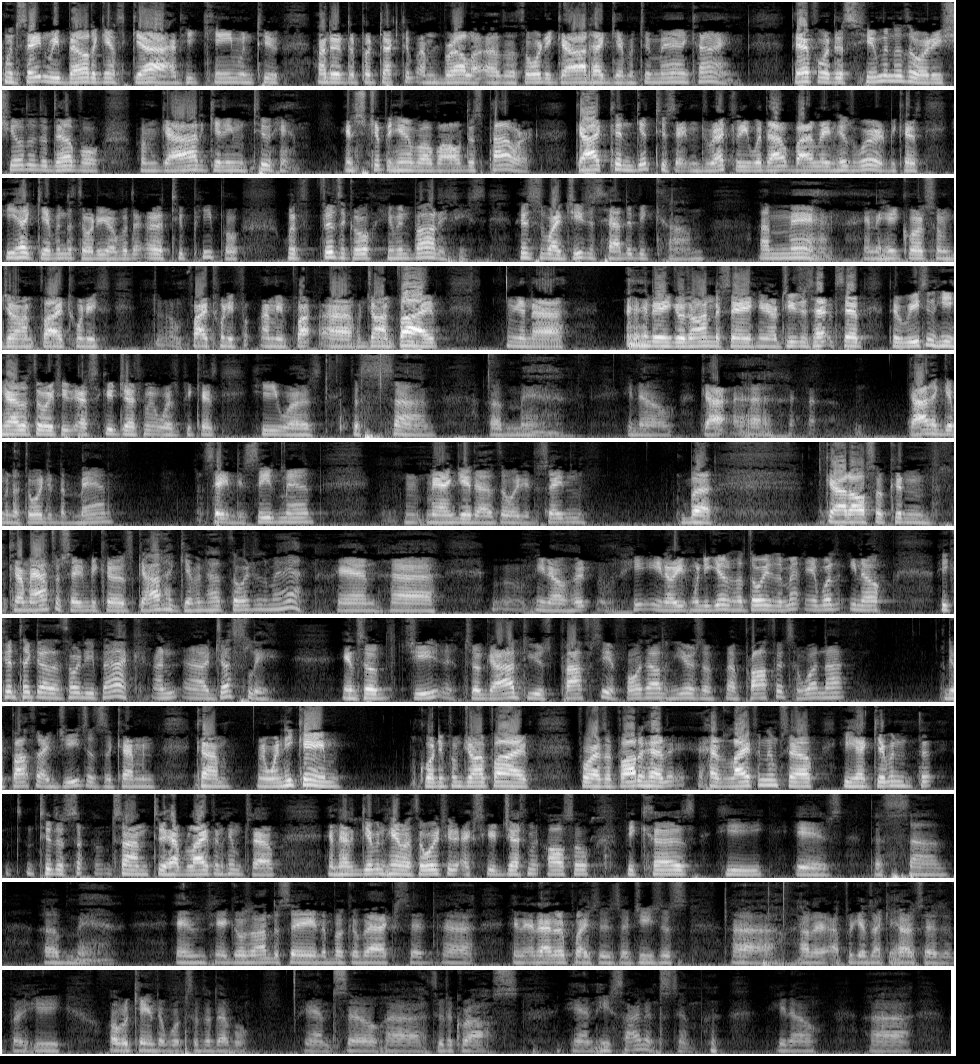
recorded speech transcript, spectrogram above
When Satan rebelled against God, he came into under the protective umbrella of the authority God had given to mankind. Therefore, this human authority shielded the devil from God getting to him and stripping him of all this power. God couldn't get to Satan directly without violating his word because he had given authority over the earth to people with physical human bodies. This is why Jesus had to become a man. And he quotes from John 5, 20, 5 20, I mean, uh, John 5, and, uh, and then he goes on to say, you know, Jesus said the reason he had authority to execute judgment was because he was the Son of Man. You know, God, uh, God had given authority to man. Satan deceived man. Man gave authority to Satan. But God also couldn't come after Satan because God had given that authority to man. And, uh, you know, he, you know, when you give authority to the man, it was, you know, he couldn't take that authority back unjustly. Uh, and so, so God used prophecy of 4,000 years of, of, prophets and whatnot to prophesy Jesus to come and come. And when he came, quoting from John 5, for as the Father had, had life in himself, he had given to the Son to have life in himself, and has given him authority to execute judgment also because he is the Son of Man. And it goes on to say in the book of Acts that, uh, and in other places, that Jesus, uh, how to, I forget exactly how it says it, but he overcame the works of the devil. And so, uh, through the cross. And he silenced him, you know. Uh,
